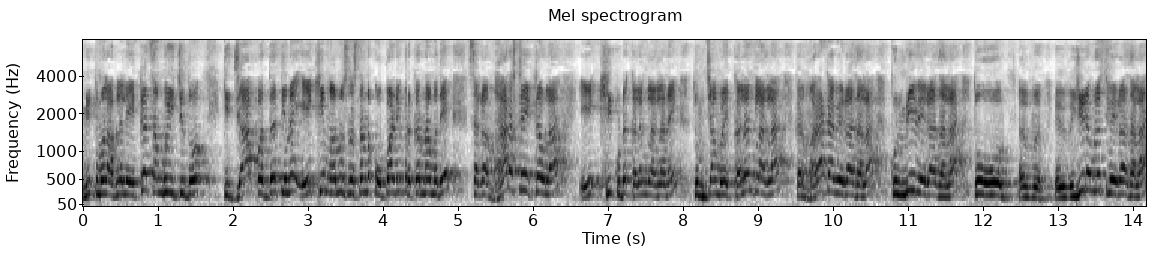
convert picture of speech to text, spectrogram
मी तुम्हाला आपल्याला एकच सांगू इच्छितो की ज्या पद्धतीनं एकही माणूस नसताना कोपाडी प्रकरणामध्ये सगळा महाराष्ट्र एकटवला एकही कुठं कलंक लागला नाही. तुमच्यामुळे कलंक लागला कारण मराठा वेगळा झाला कुणबी वेगळा झाला. झाला तो व्हीजीडब्ल्यूएस वेगळा झाला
